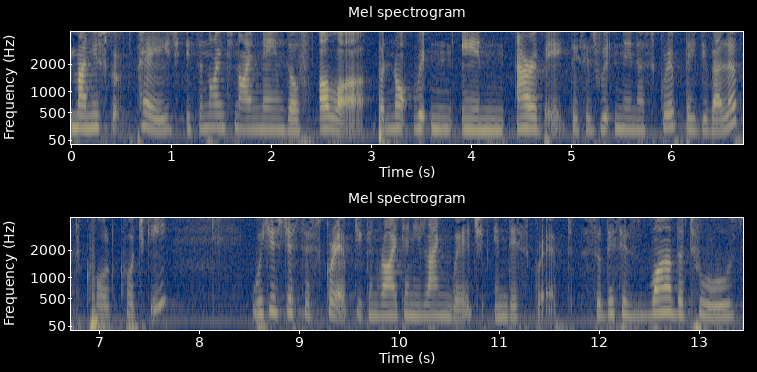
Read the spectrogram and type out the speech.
manuscript page is the 99 names of Allah, but not written in Arabic. This is written in a script they developed called Khojki, which is just a script. You can write any language in this script. So, this is one of the tools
